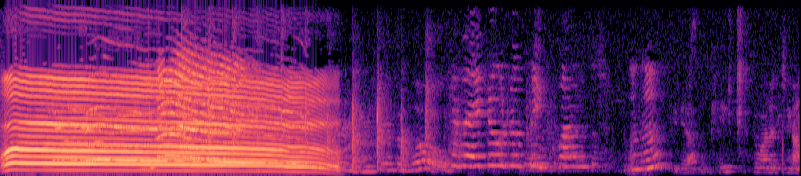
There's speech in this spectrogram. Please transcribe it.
Whoa!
